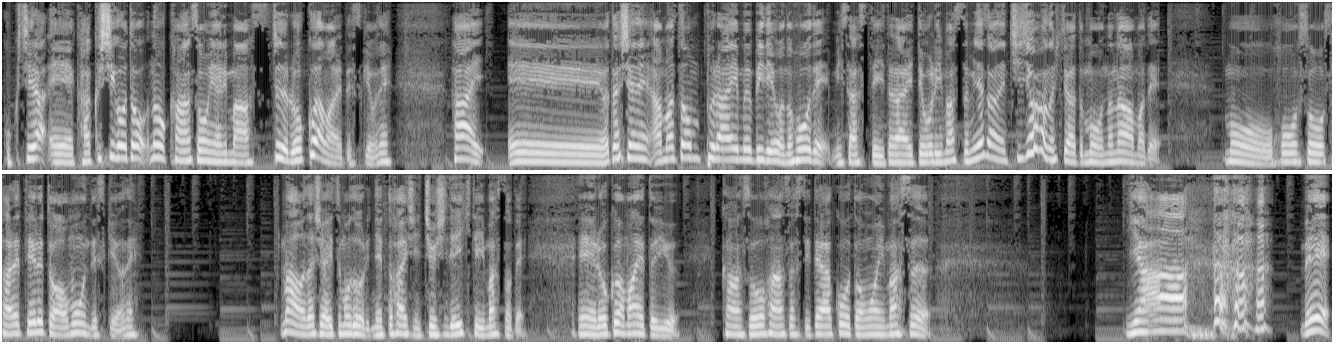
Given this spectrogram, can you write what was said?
こちら、えー、隠し事の感想になります。ちょっと6話までですけどね。はい。えー、私はね、Amazon プライムビデオの方で見させていただいております。皆さんね、地上波の人だともう7話まで、もう放送されてるとは思うんですけどね。まあ私はいつも通りネット配信中心で生きていますので、えー、6話までという感想を話させていただこうと思います。いやー、ねえ、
